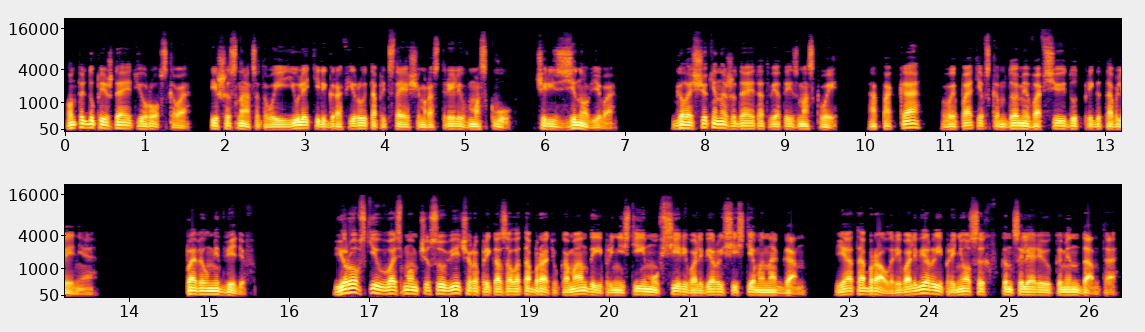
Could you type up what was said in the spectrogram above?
Он предупреждает Юровского и 16 июля телеграфирует о предстоящем расстреле в Москву через Зиновьева. Голощекин ожидает ответа из Москвы. А пока в Ипатьевском доме вовсю идут приготовления. Павел Медведев. Юровский в восьмом часу вечера приказал отобрать у команды и принести ему все револьверы системы «Наган». Я отобрал револьверы и принес их в канцелярию коменданта.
